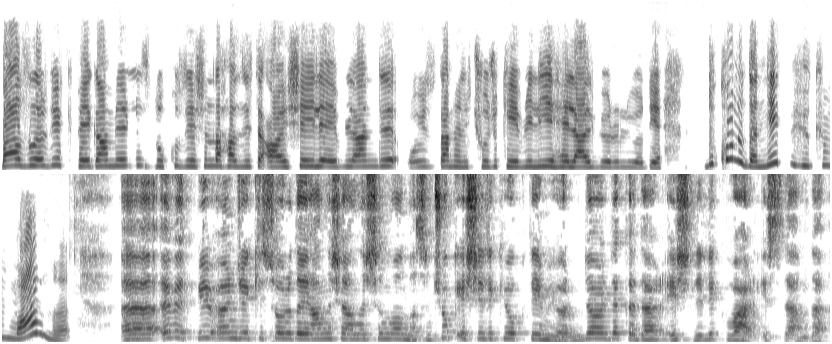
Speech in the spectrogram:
bazıları diyor ki peygamberimiz 9 yaşında Hazreti Ayşe ile evlendi o yüzden hani çocuk evliliği helal görülüyor diye. Bu konuda net bir hüküm var mı? Ee, evet bir önceki soruda yanlış anlaşılma olmasın. Çok eşlilik yok demiyorum. Dörde kadar eşlilik var İslam'da.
